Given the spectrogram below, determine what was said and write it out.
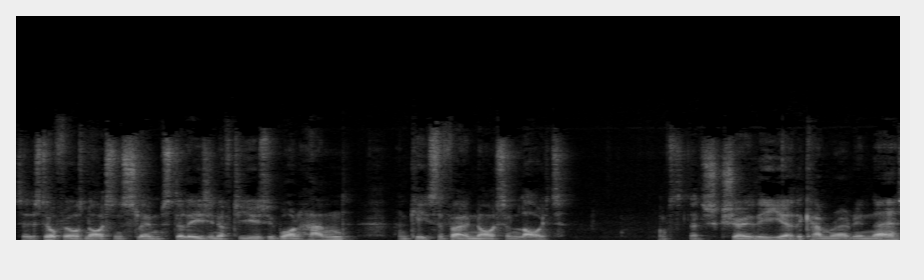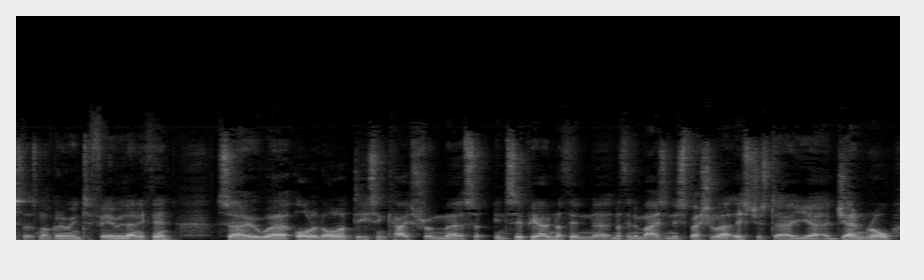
So it still feels nice and slim, still easy enough to use with one hand and keeps the phone nice and light. I'll just show the, uh, the camera opening there so that's not going to interfere with anything. So uh, all in all a decent case from uh, Incipio, nothing uh, nothing amazingly special about this, just a, uh, a general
